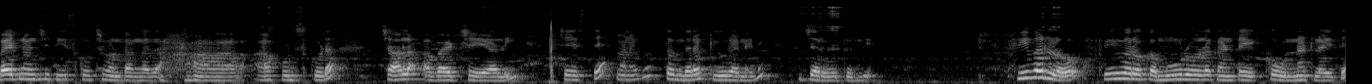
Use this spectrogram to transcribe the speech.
బయట నుంచి తీసుకొచ్చి ఉంటాం కదా ఆ ఫుడ్స్ కూడా చాలా అవాయిడ్ చేయాలి. చేస్తే మనకు తొందర క్యూర్ అనేది జరుగుతుంది. ఫీవర్లో ఫీవర్ ఒక మూడు రోజుల కంటే ఎక్కువ ఉన్నట్లయితే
